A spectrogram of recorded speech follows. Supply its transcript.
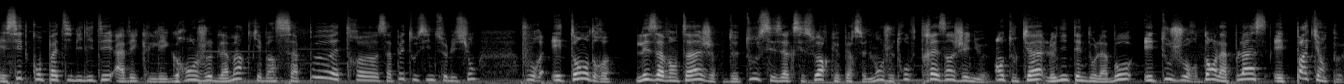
et cette compatibilité avec les grands jeux de la marque, eh ben ça peut être, ça peut être aussi une solution pour étendre les avantages de tous ces accessoires que personnellement je trouve très ingénieux. En tout cas, le Nintendo Labo est toujours dans la place et pas qu'un peu.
